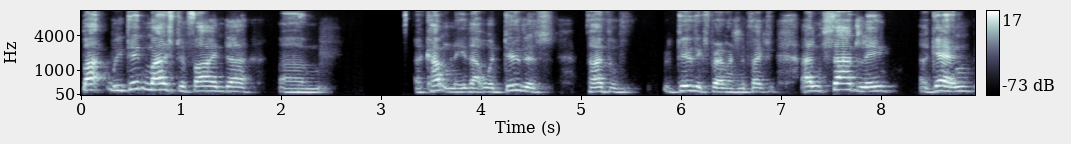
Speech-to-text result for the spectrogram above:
but we did manage to find um, a company that would do this type of do the experimental infection. And sadly, again,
